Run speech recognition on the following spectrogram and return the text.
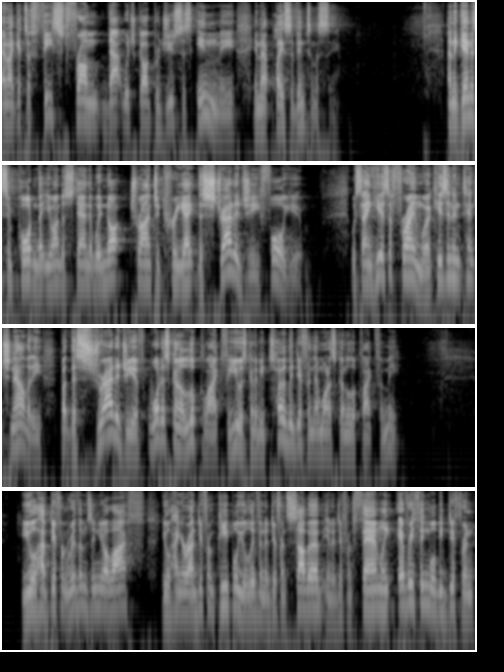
And I get to feast from that which God produces in me in that place of intimacy. And again, it's important that you understand that we're not trying to create the strategy for you. We're saying here's a framework, here's an intentionality, but the strategy of what it's going to look like for you is going to be totally different than what it's going to look like for me. You'll have different rhythms in your life. You'll hang around different people. You'll live in a different suburb, in a different family. Everything will be different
